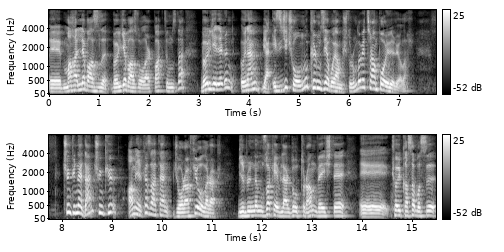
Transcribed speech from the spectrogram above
e, mahalle bazlı, bölge bazlı olarak baktığımızda bölgelerin önem yani ezici çoğunluğu kırmızıya boyanmış durumda ve Trump'a oy veriyorlar. Çünkü neden? Çünkü Amerika zaten coğrafi olarak birbirinden uzak evlerde oturan ve işte e, köy kasabası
